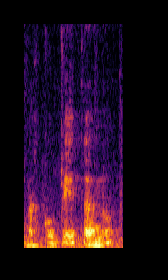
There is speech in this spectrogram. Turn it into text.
Una escopeta, ¿no?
